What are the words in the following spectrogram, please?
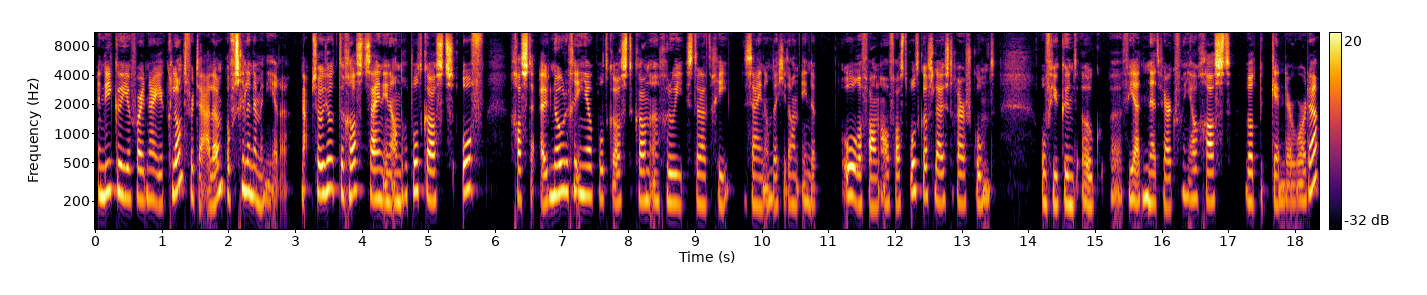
En die kun je voor naar je klant vertalen op verschillende manieren. Nou, sowieso te gast zijn in andere podcasts of gasten uitnodigen in jouw podcast kan een groeistrategie zijn, omdat je dan in de oren van alvast podcastluisteraars komt. Of je kunt ook uh, via het netwerk van jouw gast wat bekender worden.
